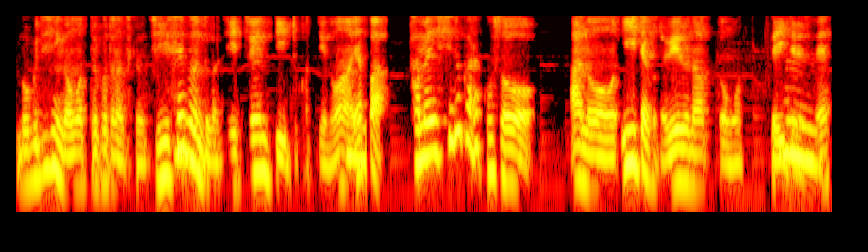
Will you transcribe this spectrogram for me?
僕自身が思ってることなんですけど、G7 とか G20 とかっていうのは、やっぱ加盟してるからこそ、あの言いたいこと言えるなと思っていてですね、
